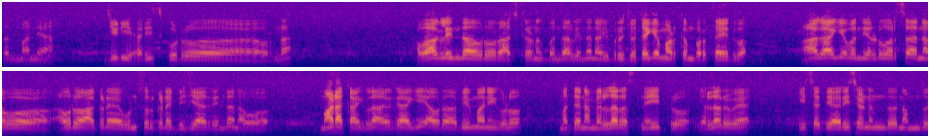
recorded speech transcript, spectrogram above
ಸನ್ಮಾನ್ಯ ಜಿ ಡಿ ಹರೀಶ್ ಗೌಡ್ರು ಅವ್ರನ್ನ ಅವಾಗಲಿಂದ ಅವರು ರಾಜಕಾರಣಕ್ಕೆ ಬಂದಾಗಲಿಂದ ನಾವಿಬ್ಬರು ಜೊತೆಗೆ ಮಾಡ್ಕೊಂಡು ಬರ್ತಾಯಿದ್ವು ಹಾಗಾಗಿ ಒಂದು ಎರಡು ವರ್ಷ ನಾವು ಅವರು ಆ ಕಡೆ ಹುಣಸೂರು ಕಡೆ ಬ್ಯುಸಿ ಆದ್ದರಿಂದ ನಾವು ಮಾಡೋಕ್ಕಾಗಿಲ್ಲ ಹಾಗಾಗಿ ಅವರ ಅಭಿಮಾನಿಗಳು ಮತ್ತು ನಮ್ಮೆಲ್ಲರ ಸ್ನೇಹಿತರು ಎಲ್ಲರೂ ಈ ಸತಿ ಹರಿಸಣ್ಣಂದು ನಮ್ಮದು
